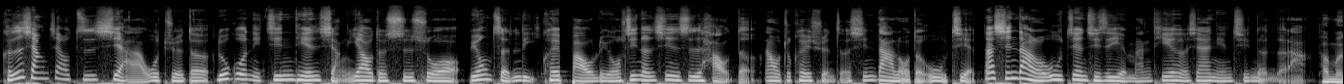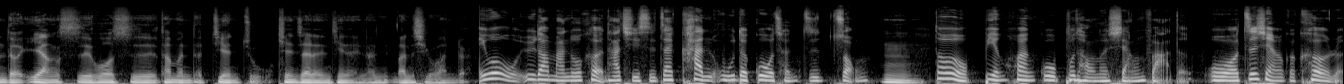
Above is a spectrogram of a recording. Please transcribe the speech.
可是相较之下，我觉得如果你今天想要的是说不用整理，可以保留机能性是好的，那我就可以选择新大楼的物件。那新大楼物件其实也蛮贴合现在年轻人的啦，他们的样式或是他们的建筑，现在的年轻人蛮蛮喜欢的。因为我遇到蛮多客人，他其实在看屋的过程之中，嗯，都有变换过不同的想法的。我之前有个客人，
